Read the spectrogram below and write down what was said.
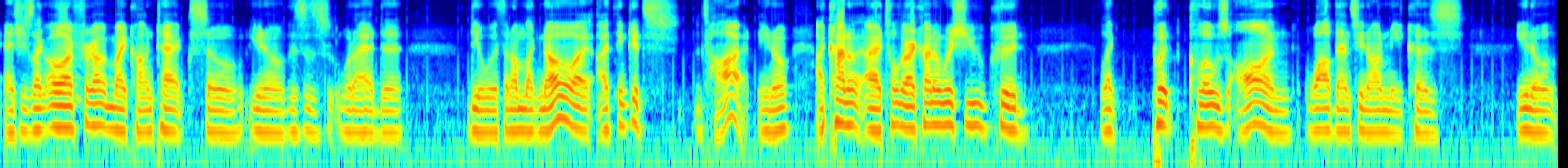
and she's like, oh, I forgot my contacts, so you know, this is what I had to deal with, and I'm like, no, I, I think it's, it's hot. You know, I kind of, I told her, I kind of wish you could, like put clothes on while dancing on me because you know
